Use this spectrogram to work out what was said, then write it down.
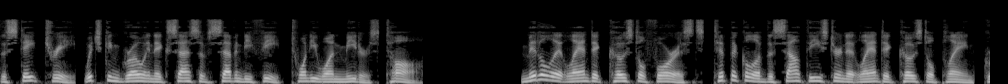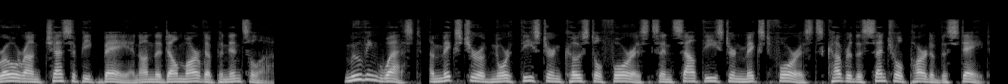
the state tree, which can grow in excess of 70 feet 21 meters tall. Middle Atlantic coastal forests, typical of the southeastern Atlantic coastal plain, grow around Chesapeake Bay and on the Delmarva Peninsula. Moving west, a mixture of northeastern coastal forests and southeastern mixed forests cover the central part of the state.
